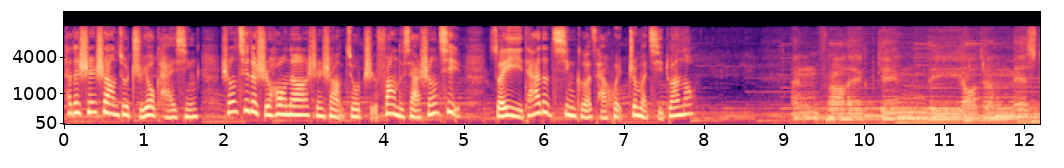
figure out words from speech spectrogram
她的身上就只有开心；生气的时候呢，身上就只放得下生气，所以她的性格才会这么极端哦。And frolicked in the autumn mist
